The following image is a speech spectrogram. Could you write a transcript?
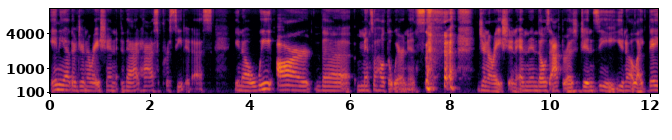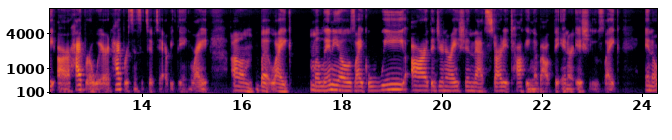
any other generation that has preceded us. You know, we are the mental health awareness generation. And then those after us, Gen Z, you know, like they are hyper aware and hypersensitive to everything, right? Um, but like millennials, like we are the generation that started talking about the inner issues. Like, in a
